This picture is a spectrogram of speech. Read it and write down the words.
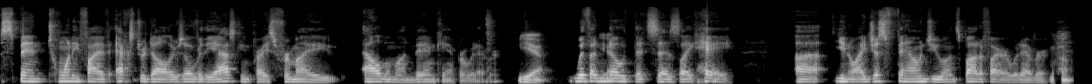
spent 25 extra dollars over the asking price for my album on Bandcamp or whatever Yeah. with a Yeah. note that says like, "Hey, uh, you know, I just found you on Spotify or whatever, Wow.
